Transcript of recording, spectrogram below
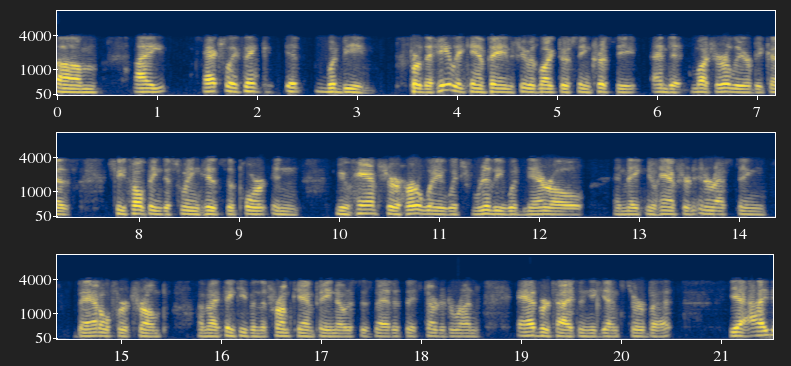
um, I actually think it would be for the Haley campaign. She would like to have seen Christie end it much earlier because she's hoping to swing his support in New Hampshire her way, which really would narrow and make New Hampshire an interesting battle for Trump. I mean, I think even the Trump campaign notices that as they started to run advertising against her. But yeah, I,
